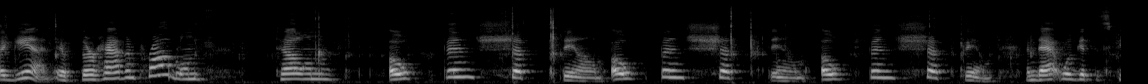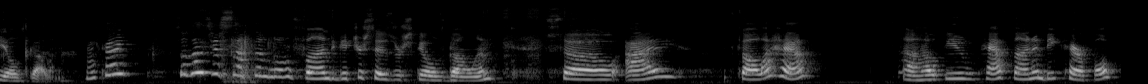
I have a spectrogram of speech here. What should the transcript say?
Again, if they're having problems, tell them, open, shut them, open, shut them, open, shut them. And that will get the skills going. Okay? So that's just something a little fun to get your scissor skills going. So I, that's all I have. I hope you have fun and be careful.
